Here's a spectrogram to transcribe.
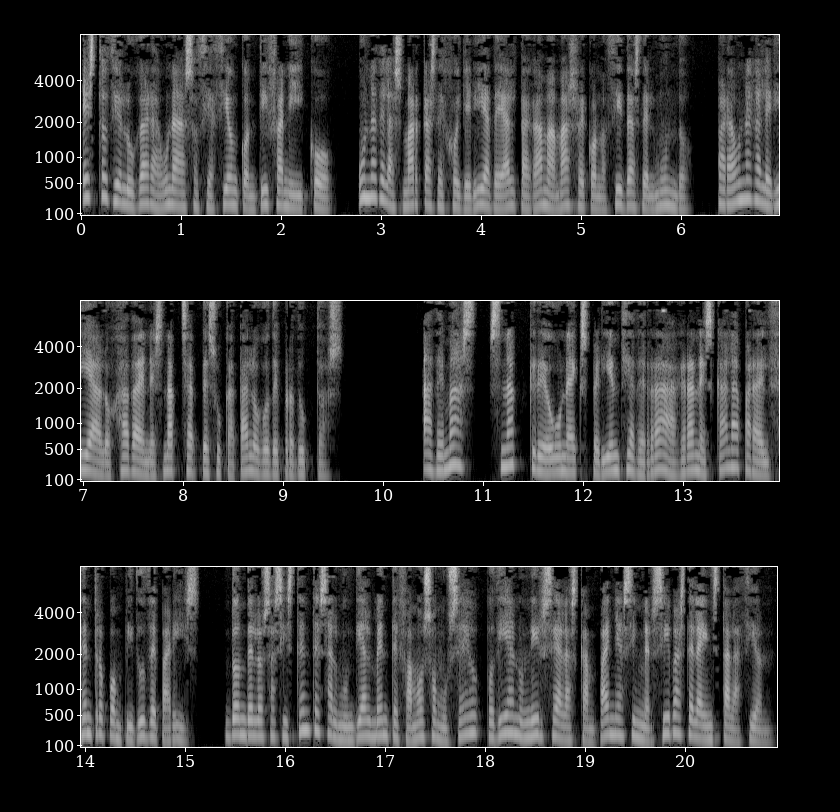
Esto dio lugar a una asociación con Tiffany Co., una de las marcas de joyería de alta gama más reconocidas del mundo, para una galería alojada en Snapchat de su catálogo de productos. Además, Snap creó una experiencia de RA a gran escala para el Centro Pompidou de París, donde los asistentes al mundialmente famoso museo podían unirse a las campañas inmersivas de la instalación.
